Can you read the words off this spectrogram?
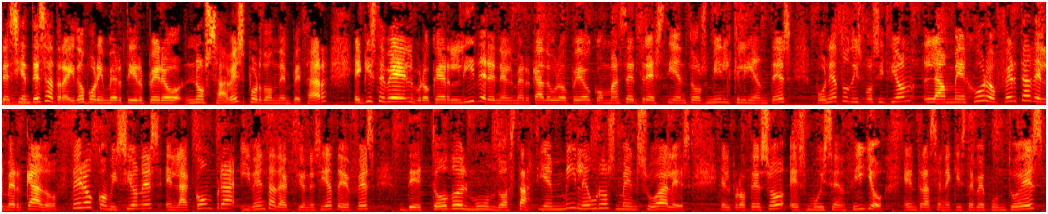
¿Te sientes atraído por invertir pero no sabes por dónde empezar? XTB, el broker líder en el mercado europeo con más de 300.000 clientes, pone a tu disposición la mejor oferta del mercado. Cero comisiones en la compra y venta de acciones y ETFs de todo el mundo, hasta 100.000 euros mensuales. El proceso es muy sencillo. Entras en xtb.es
